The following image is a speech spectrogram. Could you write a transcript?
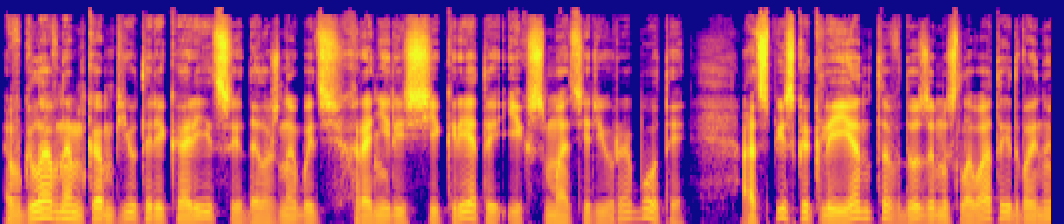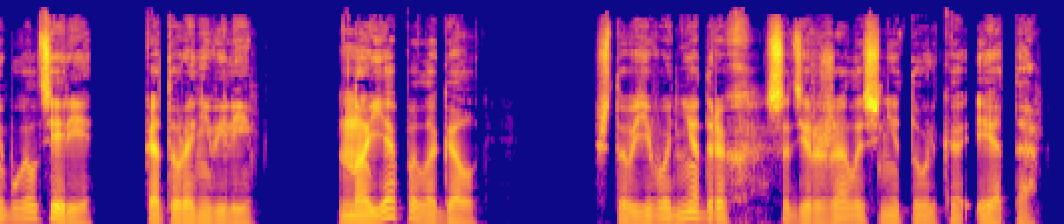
В главном компьютере корицы, должно быть, хранились секреты их с матерью работы, от списка клиентов до замысловатой двойной бухгалтерии, которую они вели. Но я полагал, что в его недрах содержалось не только это —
